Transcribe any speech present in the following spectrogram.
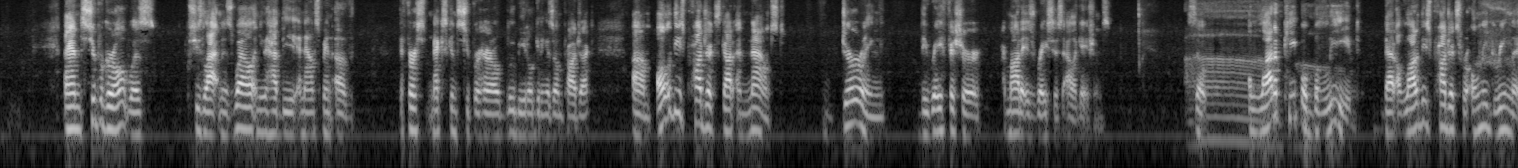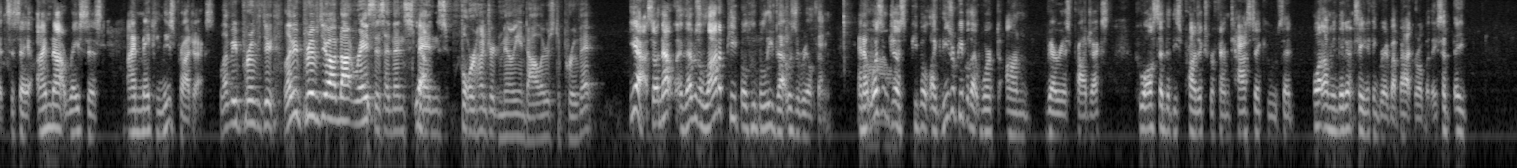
And Supergirl was she's Latin as well. And you had the announcement of the first Mexican superhero, Blue Beetle, getting his own project. Um, all of these projects got announced during the Ray Fisher Hamada is racist allegations. So a lot of people Oh. believed that a lot of these projects were only greenlit to say, I'm not racist. I'm making these projects. Let me prove to you. Let me prove to you I'm not racist, and then spends four hundred million dollars to prove it. Yeah. So that that was a lot of people who believed that was a real thing. And it wasn't just people like these were people that worked on various projects who all said that these projects were fantastic, who said, well, I mean, they didn't say anything great about Batgirl, but they said they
